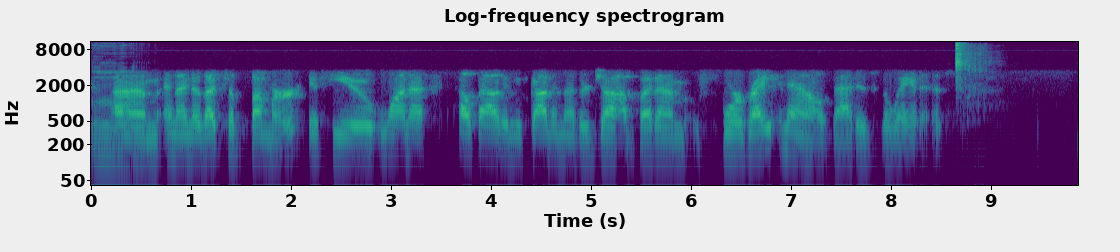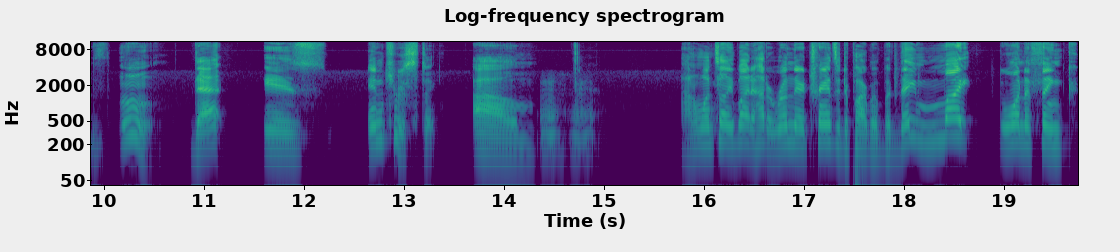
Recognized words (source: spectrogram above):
Mm. Um, and I know that's a bummer if you want to help out and you've got another job. But um, for right now, that is the way it is. Mm, that is interesting. Um, hmm I don't want to tell anybody how to run their transit department, but they might want to think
